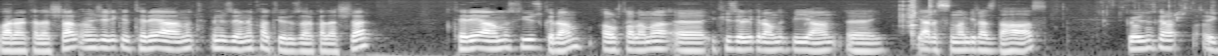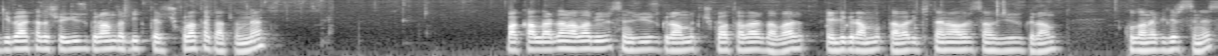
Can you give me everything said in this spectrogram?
var arkadaşlar. Öncelikle tereyağını tüpün üzerine katıyoruz arkadaşlar. Tereyağımız 100 gram. Ortalama e, 250 gramlık bir yağın e, yarısından biraz daha az. Gördüğünüz gibi arkadaşlar 100 gram da bitter çikolata kattım ben. Bakkallardan alabilirsiniz. 100 gramlık çikolatalar da var. 50 gramlık da var. 2 tane alırsanız 100 gram kullanabilirsiniz.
